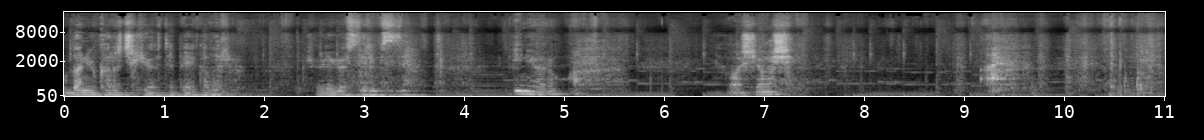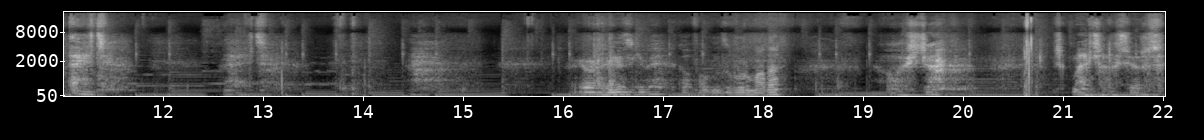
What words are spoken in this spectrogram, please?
Buradan yukarı çıkıyor tepeye kadar. Şöyle göstereyim size. İniyorum. Yavaş yavaş. Gördüğünüz gibi kafamızı vurmadan yavaşça çıkmaya çalışıyoruz.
